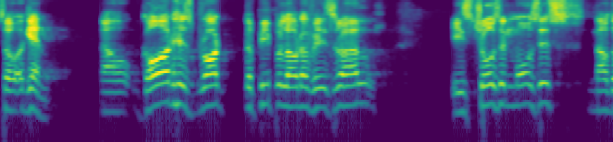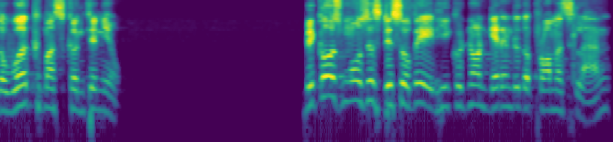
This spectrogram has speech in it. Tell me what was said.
So again, now God has brought the people out of Israel. He's chosen Moses. Now the work must continue. Because Moses disobeyed, he could not get into the promised land.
